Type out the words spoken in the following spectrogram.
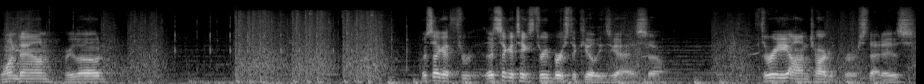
One down, reload. Looks like a looks like it takes three bursts to kill these guys, so. Three on target bursts, that is.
